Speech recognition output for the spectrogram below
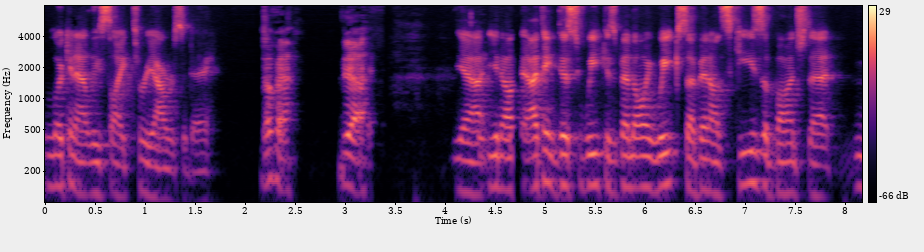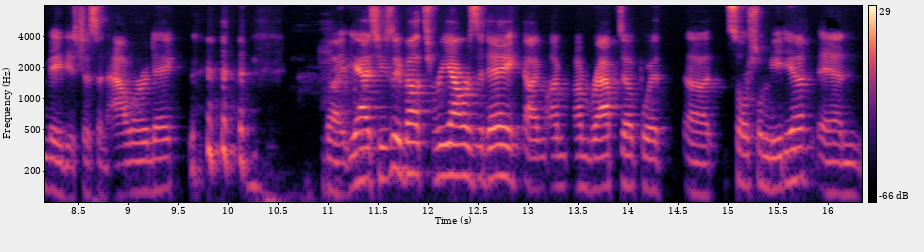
looking at least like three hours a day. Okay. Yeah. Yeah. You know, I think this week has been the only weeks I've been on skis a bunch that maybe it's just an hour a day. but yeah, it's usually about three hours a day. I'm, I'm, I'm wrapped up with uh, social media and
